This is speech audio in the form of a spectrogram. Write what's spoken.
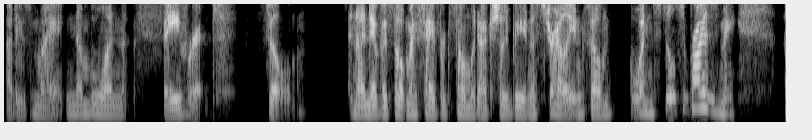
That is my number one favorite film. And i never thought my favorite film would actually be an australian film. One still surprises me.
